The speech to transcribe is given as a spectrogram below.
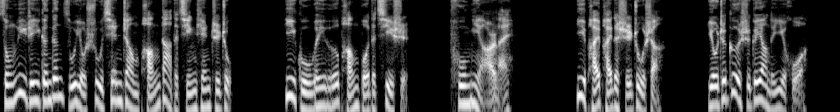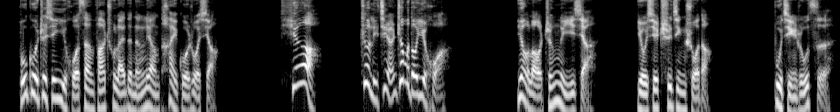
耸立着一根根足有数千丈庞大的擎天之柱，一股巍峨磅礴的气势扑面而来。一排排的石柱上有着各式各样的异火，不过这些异火散发出来的能量太过弱小。天啊！这里竟然这么多异火！药老怔了一下，有些吃惊，说道：“不仅如此，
